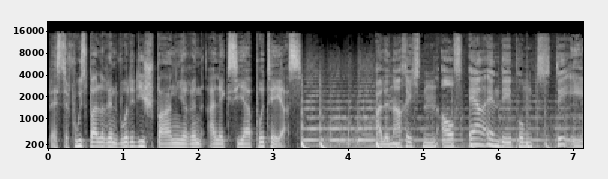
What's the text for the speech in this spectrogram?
Beste Fußballerin wurde die Spanierin Alexia Putellas. Alle Nachrichten auf rnd.de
